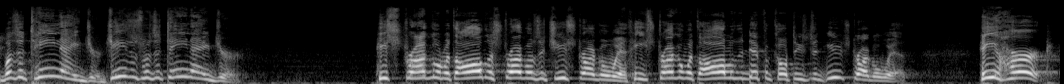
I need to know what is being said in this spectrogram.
was a teenager. Jesus was a teenager. He struggled with all the struggles that you struggle with. He struggled with all of the difficulties that you struggle with. He hurt.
